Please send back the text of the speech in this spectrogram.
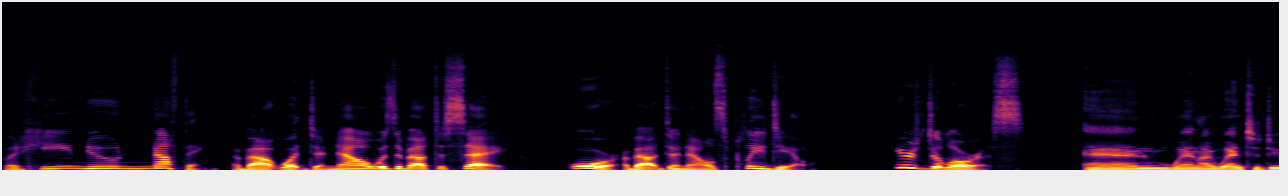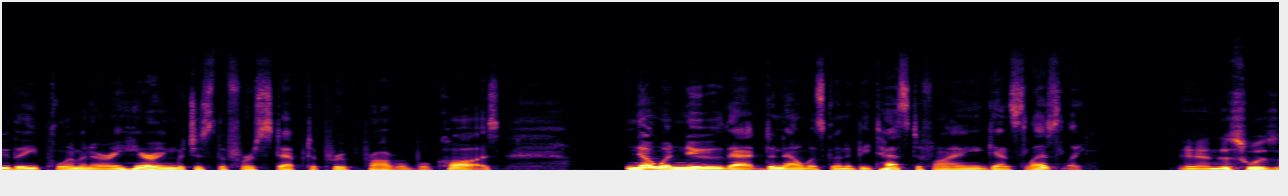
but he knew nothing about what Donnell was about to say or about Donnell's plea deal. Here's Dolores. And when I went to do the preliminary hearing, which is the first step to prove probable cause, no one knew that Donnell was going to be testifying against Leslie. And this was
